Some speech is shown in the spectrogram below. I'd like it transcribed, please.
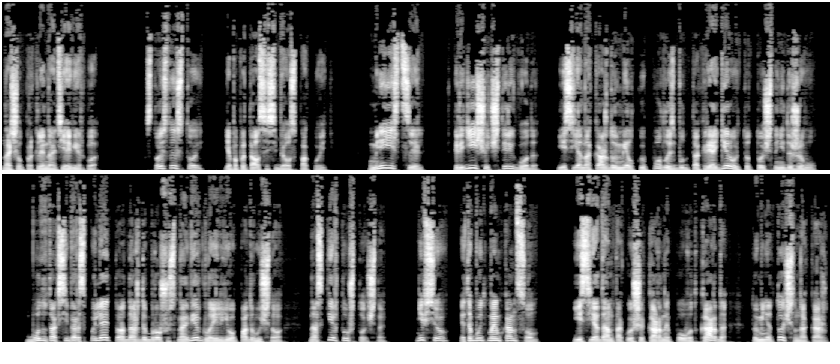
Начал проклинать я Виргла. Стой, стой, стой. Я попытался себя успокоить. У меня есть цель. Впереди еще четыре года. Если я на каждую мелкую подлость буду так реагировать, то точно не доживу. Буду так себя распылять, то однажды брошусь на Вергла или его подручного. На Скирта уж точно. И все. Это будет моим концом. Если я дам такой шикарный повод Карда, то меня точно накажут.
